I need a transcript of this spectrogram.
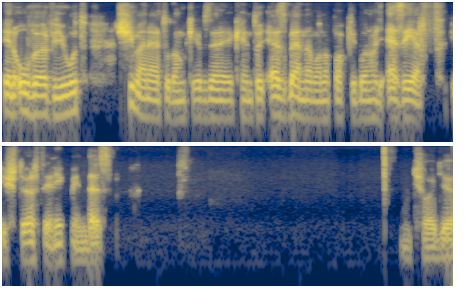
ilyen overview-t, simán el tudom képzelni egyébként, hogy ez benne van a pakliban, hogy ezért is történik mindez. Úgyhogy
